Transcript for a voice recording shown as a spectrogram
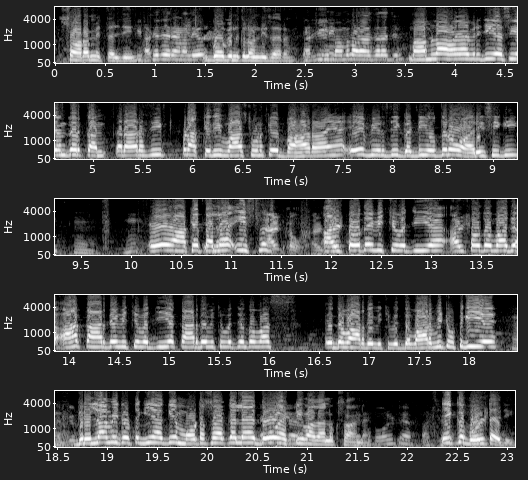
ਸੌਰਵ ਮਿੱਤਲ ਜੀ। ਕਿੱਥੇ ਦੇ ਰਹਿਣ ਵਾਲੇ ਹੋ? ਗੋਬਿੰਦ ਕਲੋਨੀ ਸਰ। ਕੀ ਮਾਮਲਾ ਹੋਇਆ ਸਰ ਅੱਜ? ਮਾਮਲਾ ਹੋਇਆ ਵੀਰ ਜੀ ਅਸੀਂ ਅੰਦਰ ਕੰਮ ਕਰਾ ਰਹੇ ਸੀ ਪੜਾਕੇ ਦੀ ਆਵਾਜ਼ ਸੁਣ ਕੇ ਬਾਹਰ ਆਏ ਆ ਇਹ ਵੀਰ ਦੀ ਗੱਡੀ ਉਧਰੋਂ ਆ ਰਹੀ ਸੀਗੀ। ਇਹ ਆ ਕੇ ਪਹਿਲਾਂ ਇਸ ਅਲਟੋ ਦੇ ਵਿੱਚ ਵੱਜੀ ਹੈ। ਅਲਟੋ ਤੋਂ ਬਾਅਦ ਆਹ ਕਾਰ ਦੇ ਵਿੱਚ ਵੱਜੀ ਹੈ। ਕਾਰ ਦੇ ਵਿੱਚ ਵੱਜਣ ਤੋਂ ਬਸ ਇਹ ਦੀਵਾਰ ਦੇ ਵਿੱਚ ਦੀਵਾਰ ਵੀ ਟੁੱਟ ਗਈ ਹੈ। ਗ੍ਰਿਲਾਂ ਵੀ ਟੁੱਟ ਗਈਆਂ। ਅੱਗੇ ਮੋਟਰਸਾਈਕਲ ਹੈ। ਦੋ ਐਕਟਿਵਾ ਦਾ ਨੁਕਸਾਨ ਹੈ। ਇੱਕ ਬੁਲਟ ਹੈ। ਜੀ।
